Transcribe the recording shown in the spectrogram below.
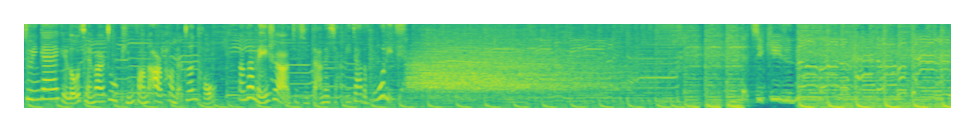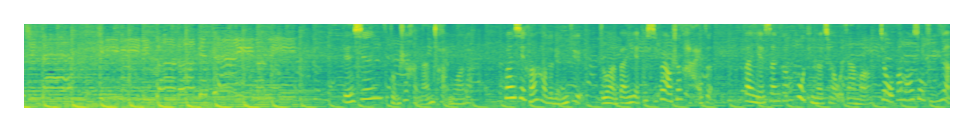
就应该给楼前面住平房的二胖点砖头，让他没事儿就去砸那傻逼家的玻璃去。人心总是很难揣摩的。关系很好的邻居，昨晚半夜他媳妇要生孩子，半夜三更不停的敲我家门，叫我帮忙送去医院。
